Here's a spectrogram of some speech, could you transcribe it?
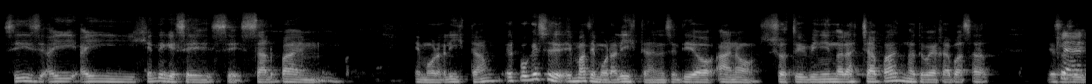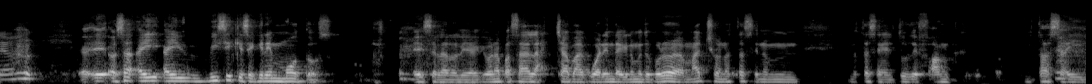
Sí, sí, hay, hay gente que se, se zarpa en moralista. Es porque es más de moralista, en el sentido, ah, no, yo estoy viniendo a las chapas, no te voy a dejar pasar. Es. Claro. Eh, o sea, hay, hay bicis que se creen motos. Esa es la realidad, que van a pasar a las chapas a 40 kilómetros por hora. Macho, no estás en un, no estás en el Tour de Funk. Estás ahí,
